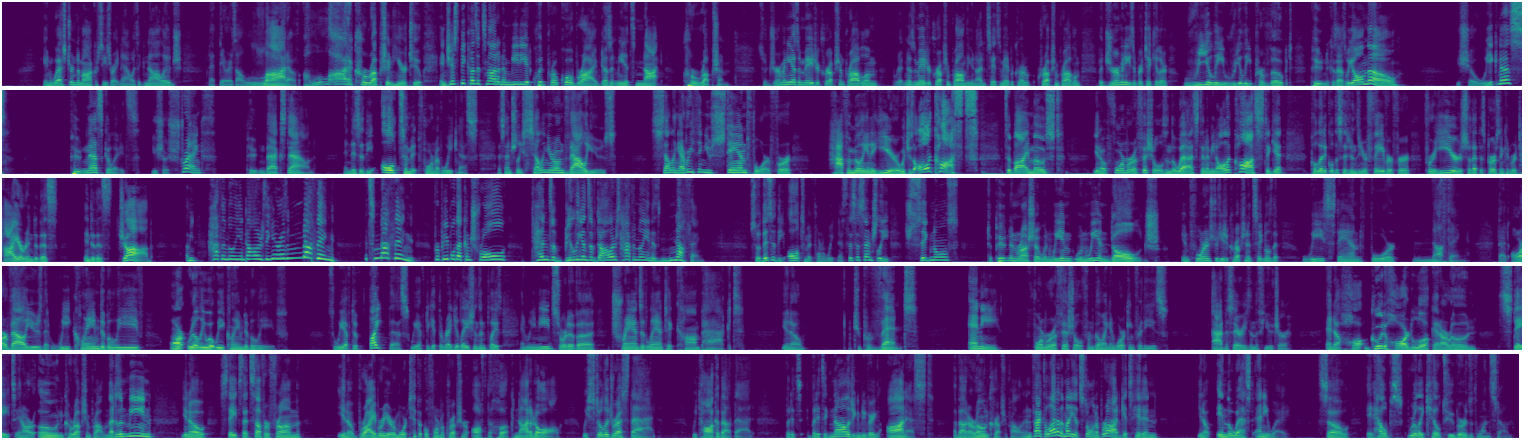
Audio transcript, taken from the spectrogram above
in Western democracies right now is acknowledge that there is a lot of, a lot of corruption here too. And just because it's not an immediate quid pro quo bribe doesn't mean it's not corruption. So Germany has a major corruption problem. Britain has a major corruption problem. The United States has a major cor- corruption problem. But Germany's in particular really, really provoked Putin because, as we all know, you show weakness, Putin escalates. You show strength, Putin backs down. And this is the ultimate form of weakness. Essentially, selling your own values, selling everything you stand for for half a million a year, which is all it costs to buy most you know former officials in the West, and I mean all it costs to get political decisions in your favor for for years, so that this person can retire into this into this job. I mean, half a million dollars a year is nothing. It's nothing for people that control tens of billions of dollars. Half a million is nothing. So this is the ultimate form of weakness. This essentially signals to Putin and Russia when we in, when we indulge in foreign strategic corruption, it signals that we stand for nothing that our values that we claim to believe aren't really what we claim to believe. So we have to fight this. We have to get the regulations in place, and we need sort of a transatlantic compact, you know, to prevent any former official from going and working for these adversaries in the future, and a ha- good hard look at our own states and our own corruption problem. That doesn't mean, you know, states that suffer from you know, bribery or a more typical form of corruption are off the hook. Not at all. We still address that. We talk about that. But it's but it's acknowledging and being very honest about our own corruption problem. And in fact, a lot of the money that's stolen abroad gets hidden, you know, in the West anyway. So it helps really kill two birds with one stone.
